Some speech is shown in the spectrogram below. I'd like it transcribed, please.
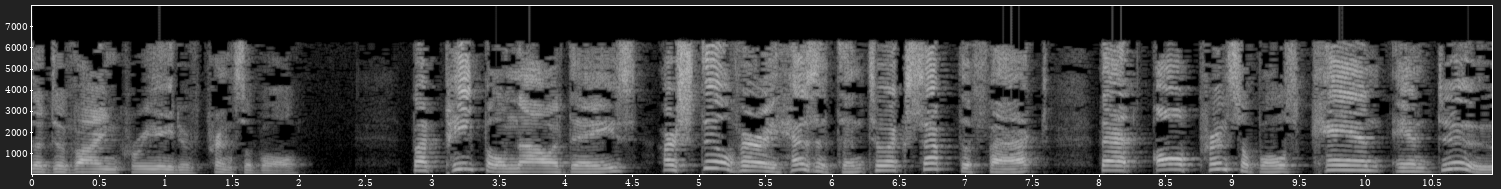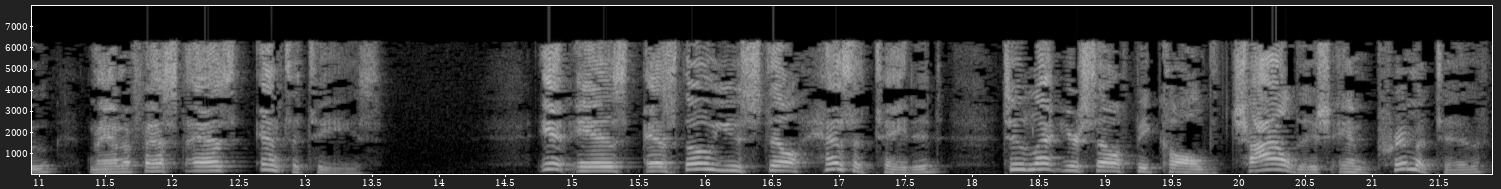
the divine creative principle. But people nowadays are still very hesitant to accept the fact that all principles can and do manifest as entities. It is as though you still hesitated to let yourself be called childish and primitive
